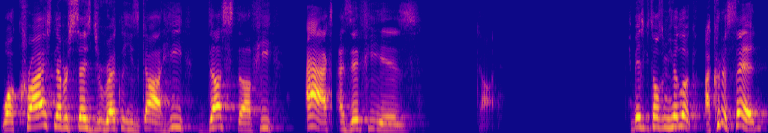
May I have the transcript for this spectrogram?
While Christ never says directly he's God, he does stuff, he acts as if he is. Basically tells him here, look, I could have said,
